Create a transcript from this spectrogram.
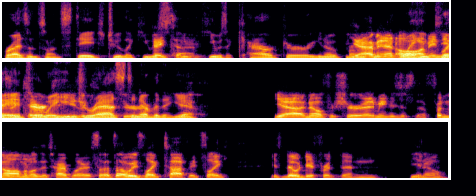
presence on stage too like he was he- he, was a character you know from yeah, man. Oh, I mean, played he's a to the way he dressed and everything yeah Yeah, no, for sure. I mean, he's just a phenomenal guitar player. So that's always like tough. It's like it's no different than you know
